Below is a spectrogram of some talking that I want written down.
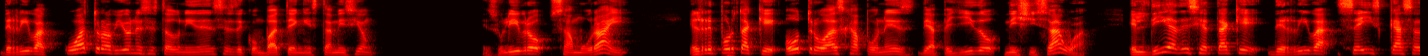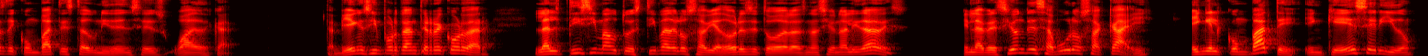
derriba cuatro aviones estadounidenses de combate en esta misión. En su libro Samurai, él reporta que otro as japonés de apellido Nishizawa, el día de ese ataque derriba seis casas de combate estadounidenses Wildcat. También es importante recordar la altísima autoestima de los aviadores de todas las nacionalidades. En la versión de Saburo Sakai, en el combate en que es herido,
